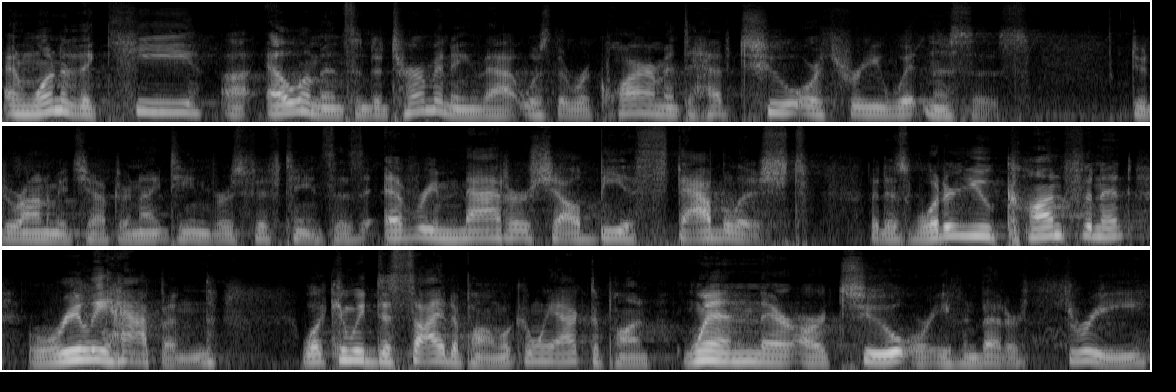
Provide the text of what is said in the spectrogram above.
And one of the key uh, elements in determining that was the requirement to have two or three witnesses. Deuteronomy chapter 19, verse 15 says, Every matter shall be established. That is, what are you confident really happened? What can we decide upon? What can we act upon when there are two, or even better, three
